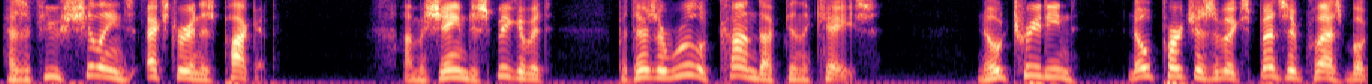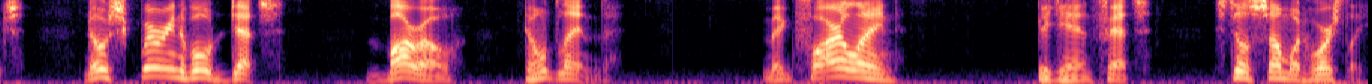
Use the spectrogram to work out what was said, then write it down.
has a few shillings extra in his pocket, I'm ashamed to speak of it, but there's a rule of conduct in the case. No treating, no purchase of expensive class books, no squaring of old debts. Borrow, don't lend. MacFarlane, began Fettes, still somewhat hoarsely.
